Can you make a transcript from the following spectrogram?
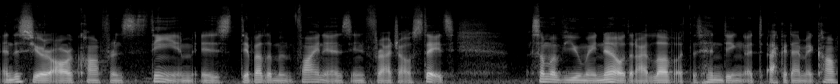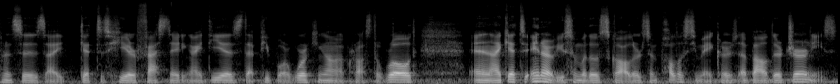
And this year, our conference theme is Development Finance in Fragile States. Some of you may know that I love attending academic conferences. I get to hear fascinating ideas that people are working on across the world, and I get to interview some of those scholars and policymakers about their journeys.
